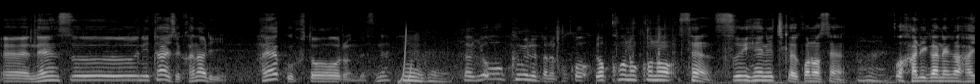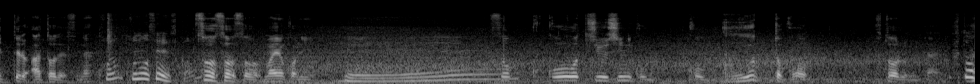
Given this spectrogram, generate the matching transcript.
えー年数に対してかなり早く太るんですねはいはいだからよーく見るとねここ横のこの線水平に近いこの線はいここ針金が入ってる跡ですねこのこの線ですかそうそうそう真横にへえそうここを中心にこうこうぐーっとこう太るみたいな。太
